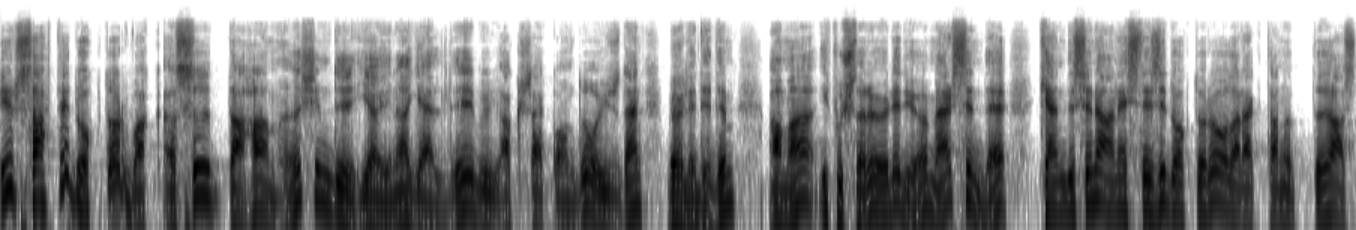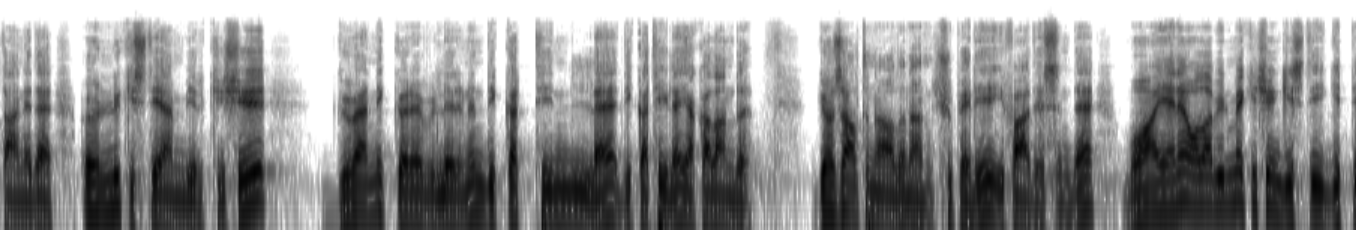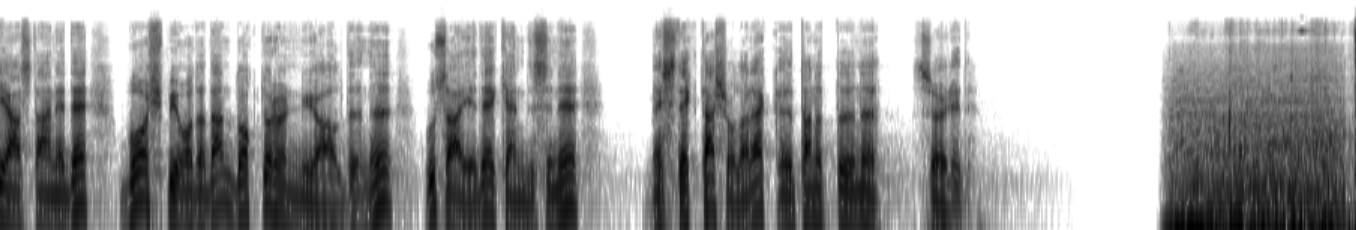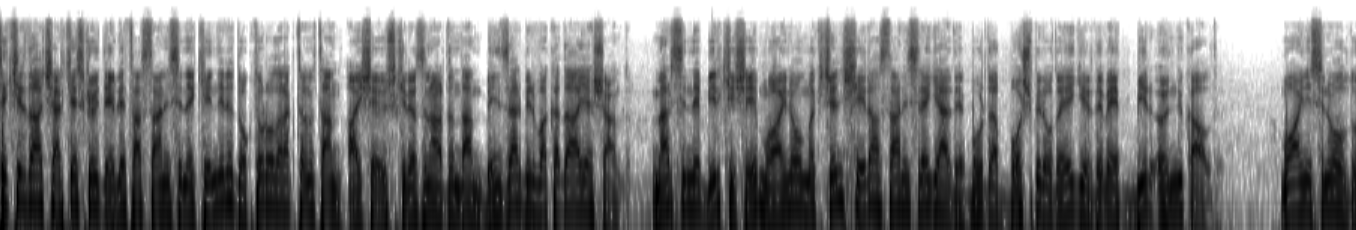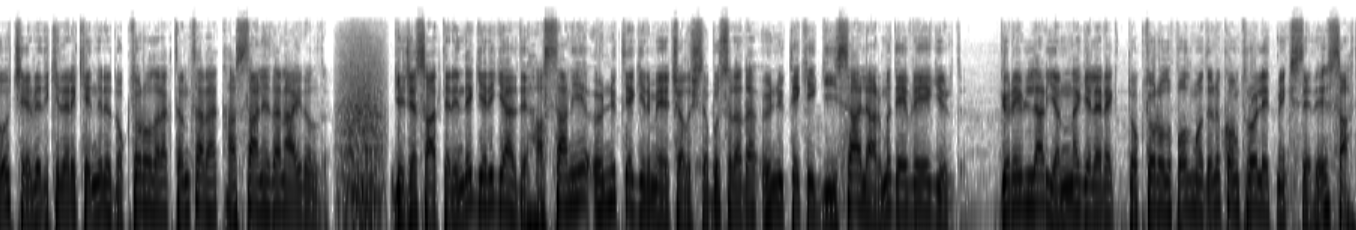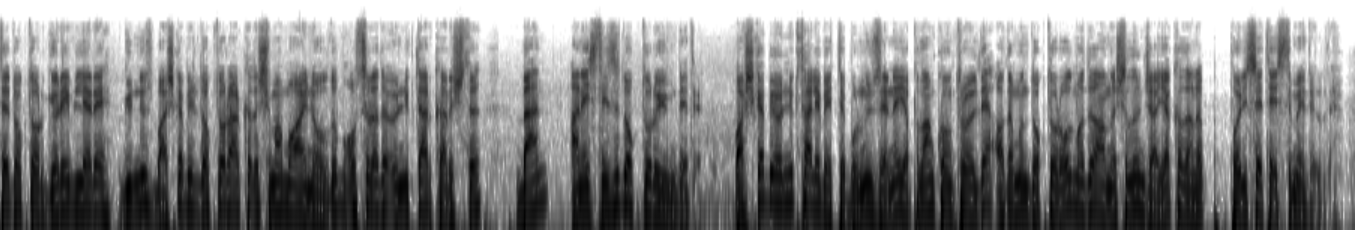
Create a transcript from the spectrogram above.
Bir sahte doktor vakası daha mı? Şimdi yayına geldi, bir akşam kondu. O yüzden böyle dedim. Ama ipuçları öyle diyor. Mersin'de kendisini anestezi doktoru olarak tanıttığı hastanede önlük isteyen bir kişi güvenlik görevlilerinin dikkatiyle dikkatiyle yakalandı. Gözaltına alınan şüpheli ifadesinde muayene olabilmek için gittiği, gittiği hastanede boş bir odadan doktor önlüğü aldığını, bu sayede kendisini meslektaş olarak e, tanıttığını söyledi. Tekirdağ Çerkezköy Devlet Hastanesi'nde kendini doktor olarak tanıtan Ayşe Özkiraz'ın ardından benzer bir vaka daha yaşandı. Mersin'de bir kişi muayene olmak için şehir hastanesine geldi. Burada boş bir odaya girdi ve bir önlük aldı. Muayenesini olduğu çevredekilere kendini doktor olarak tanıtarak hastaneden ayrıldı. Gece saatlerinde geri geldi. Hastaneye önlükle girmeye çalıştı. Bu sırada önlükteki giysi alarmı devreye girdi. Görevliler yanına gelerek doktor olup olmadığını kontrol etmek istedi. Sahte doktor görevlilere gündüz başka bir doktor arkadaşıma muayene oldum. O sırada önlükler karıştı. Ben anestezi doktoruyum dedi. Başka bir önlük talep etti. Bunun üzerine yapılan kontrolde adamın doktor olmadığı anlaşılınca yakalanıp polise teslim edildi.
